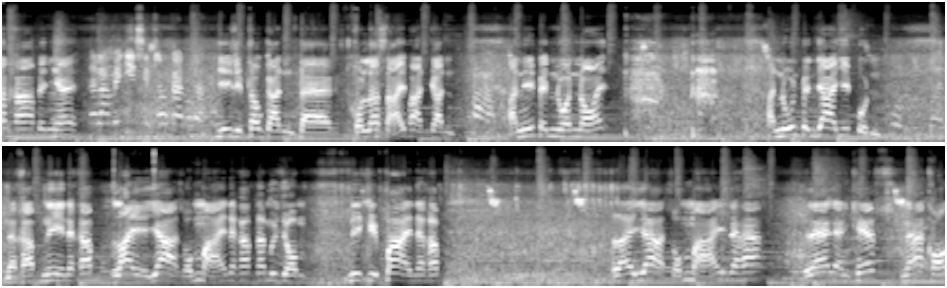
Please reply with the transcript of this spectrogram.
ราคาเป็นไง แต่เราไม่ยี่สิบเท่ากันค่ะ 20 เท่ากันแต่คนละสายพันธุ์กัน ค่ะอันนี้เป็นนวลน้อย อันนู้นเป็นย่าญี่ปุ่นหมุนเหมือนนะครับนี่นะครับไล่ย่าสมหมายนะครับท่านผู้ชมนี่คือป้ายนะครับ ไล่ย่าสมหมายนะฮะแลนด์แอนเคสนะฮะของ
